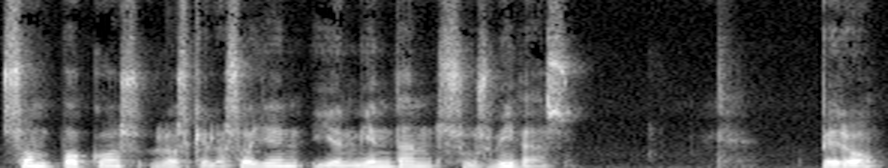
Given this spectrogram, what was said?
son pocos los que los oyen y enmiendan sus vidas. Pero,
